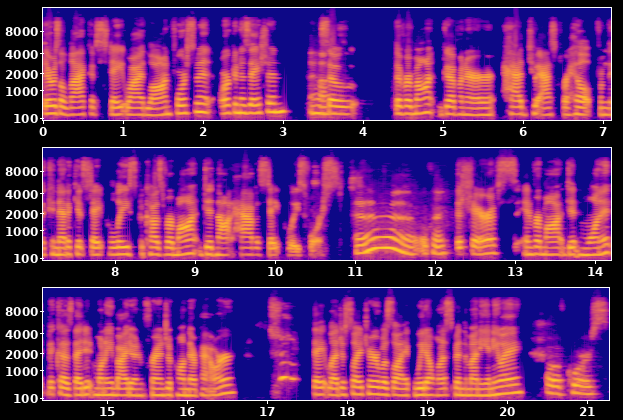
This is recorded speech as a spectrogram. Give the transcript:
there was a lack of statewide law enforcement organization. Uh-huh. So the Vermont governor had to ask for help from the Connecticut State Police because Vermont did not have a state police force. oh, okay. the sheriffs in Vermont didn't want it because they didn't want anybody to infringe upon their power. State legislature was like, we don't want to spend the money anyway. Oh, of course.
